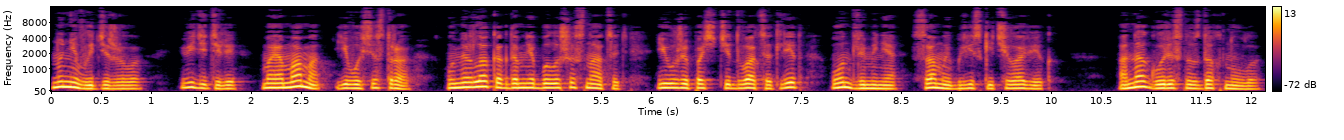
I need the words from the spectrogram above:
но не выдержала. Видите ли, моя мама, его сестра, умерла, когда мне было шестнадцать, и уже почти двадцать лет он для меня самый близкий человек. Она горестно вздохнула.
